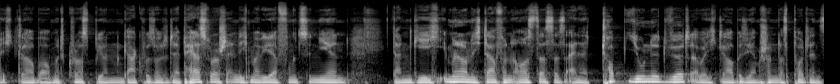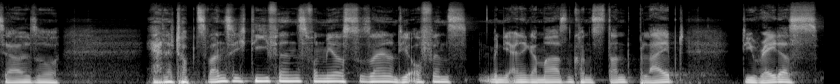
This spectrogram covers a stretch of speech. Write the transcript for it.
Ich glaube auch mit Crosby und Gakpo sollte der Pass Rush endlich mal wieder funktionieren. Dann gehe ich immer noch nicht davon aus, dass das eine Top-Unit wird, aber ich glaube, sie haben schon das Potenzial, so ja, eine Top 20 Defense von mir aus zu sein und die Offense, wenn die einigermaßen konstant bleibt. Die Raiders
